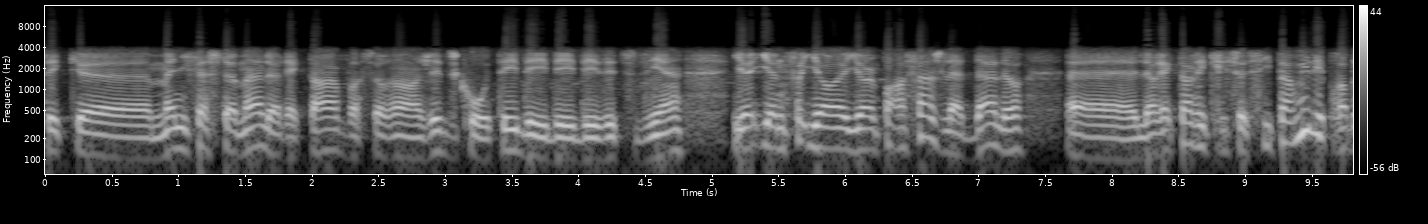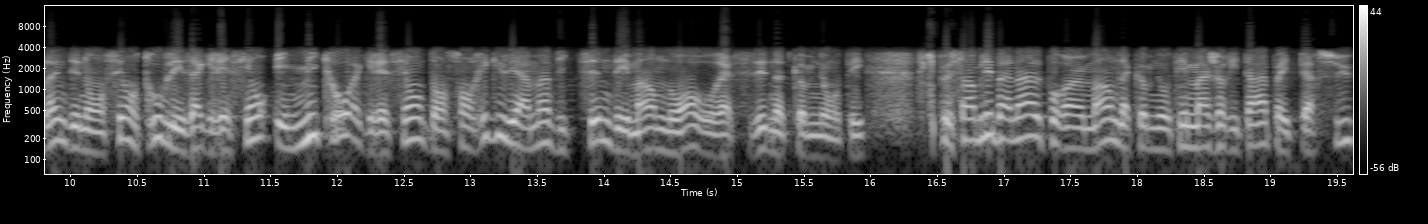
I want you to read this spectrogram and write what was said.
c'est que manifestement le recteur va se ranger du côté des, des, étudiants. Il y, a, il, y a il, y a, un passage là-dedans. Là, euh, le recteur écrit ceci. Parmi les problèmes dénoncés, on trouve les agressions et micro-agressions dont sont régulièrement victimes des membres noirs ou racisés de notre communauté. Ce qui peut sembler banal pour un membre de la communauté majoritaire peut être perçu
